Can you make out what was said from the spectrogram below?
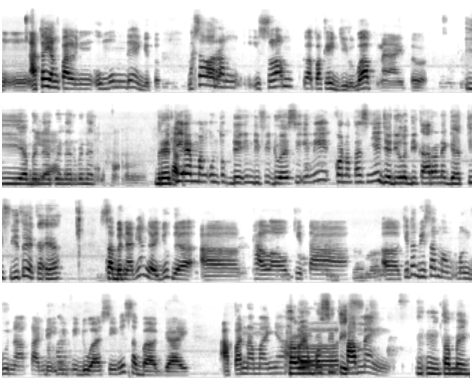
mm-mm. atau yang paling umum deh gitu. Masa orang Islam gak pakai jilbab? Nah itu iya benar Iya, benar benar. Berarti emang untuk deindividuasi ini konotasinya jadi lebih ke arah negatif gitu ya kak ya? Sebenarnya nggak juga Uh, kalau kita uh, kita bisa menggunakan deindividuasi ini sebagai apa namanya Hal yang uh, positif. tameng. Mm-mm, tameng.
